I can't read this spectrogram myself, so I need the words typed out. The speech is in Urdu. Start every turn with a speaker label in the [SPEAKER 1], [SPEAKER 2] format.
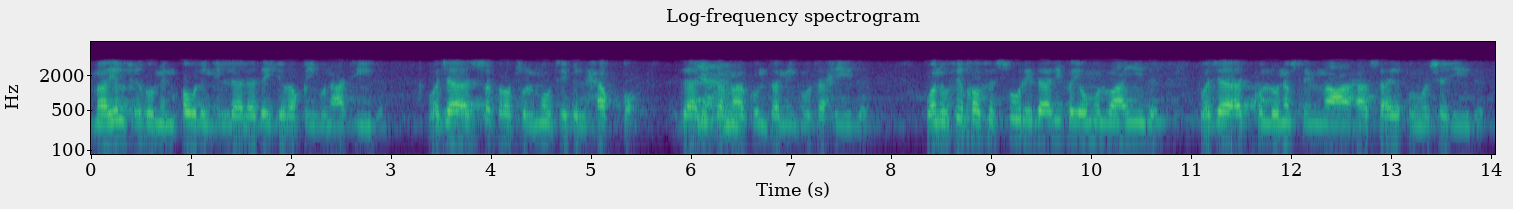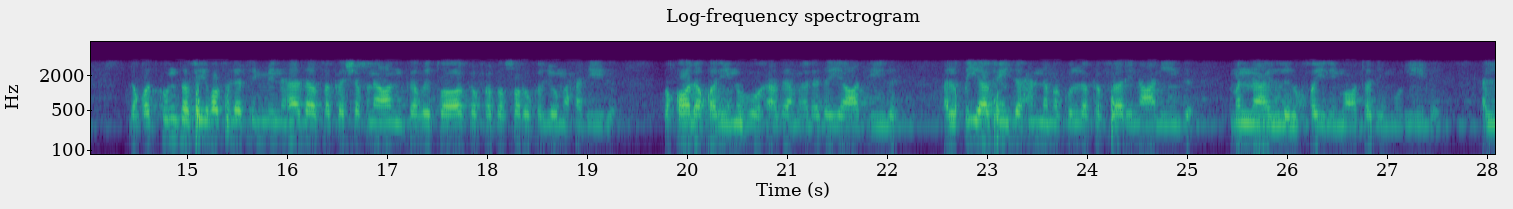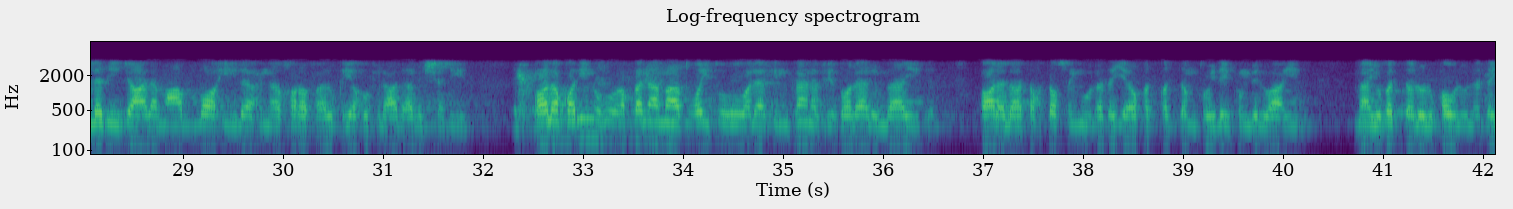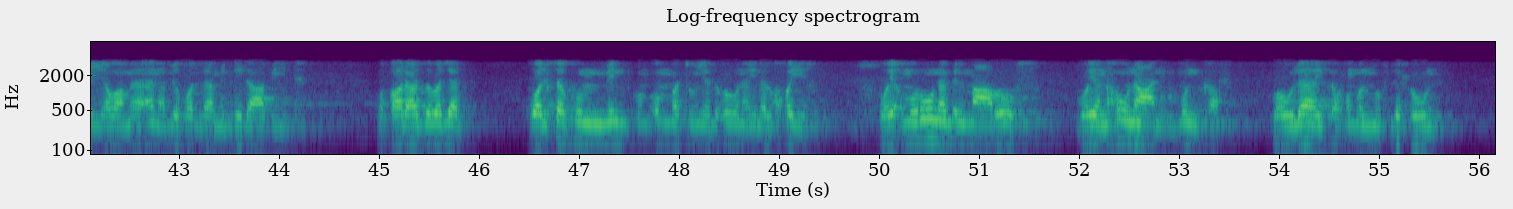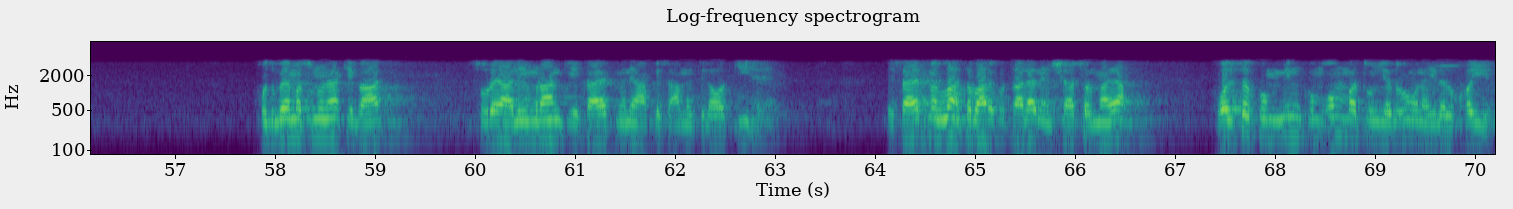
[SPEAKER 1] ما يلفظ من قول إلا لديه رقيب عتيد. وجاءت سكرة الموت بالحق. ذلك ما كنت منه تحيد. ونفق في الصور ذلك يوم الوعيد. وجاءت كل نفس معها سائق وشهيد. لقد كنت في غفلة من هذا فكشفنا عنك غطاءك فبصرك اليوم حديد. وقال قرينه، هذا ما لدي عتيد. القيا في جهنم كل كفار عنيد. منع للخير معتد مريب الذي جعل مع الله إلهنا خرف ألقيه في العذاب الشديد. قال قرينه ربنا ما أطغيته ولكن كان في ضلال بعيد. قال لا تختصموا لدي وقد قدمت إليكم بالوعيد. ما يبدل القول لدي وما أنا بظلام للعبيد. وقال عز وجل ولتكن منكم أمة يدعون إلى الخير ويأمرون بالمعروف وينهون عن المنكر وأولئك هم المفلحون. خطبہ مسنونہ کے بعد سورہ علی عمران کی ایک آیت میں نے آپ کے سامنے تلاوت کی ہے۔ اس آیت میں اللہ تبارک و تعالیٰ نے ارشاد فرمایا، وَلْتَكُمْ مِنْكُمْ أُمَّةٌ يَدْعُونَ إِلَى الْخَيْرِ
